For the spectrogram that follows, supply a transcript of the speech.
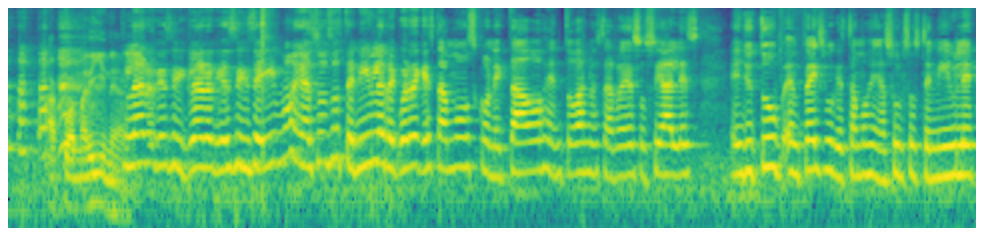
acuamarina. Claro que sí, claro que sí. Seguimos en Azul Sostenible. Recuerde que estamos conectados en todas nuestras redes sociales, en YouTube, en Facebook, estamos en Azul Sostenible,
